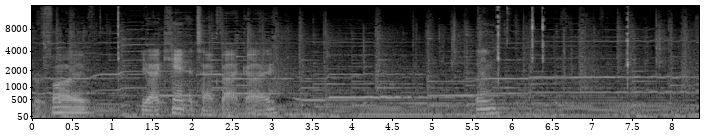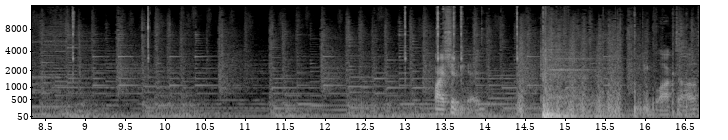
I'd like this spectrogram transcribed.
four, five. Yeah, I can't attack that guy. Then. Oh, I should be good. Be blocked off.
